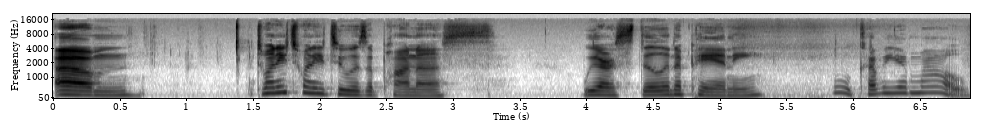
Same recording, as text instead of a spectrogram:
Um, 2022 is upon us. We are still in a panty. Ooh, cover your mouth.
